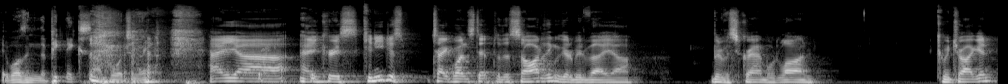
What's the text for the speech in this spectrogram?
It wasn't in the picnics, unfortunately. hey, uh, hey, Chris, can you just take one step to the side? I think we've got a bit of a, uh, bit of a scrambled line. Can we try again?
